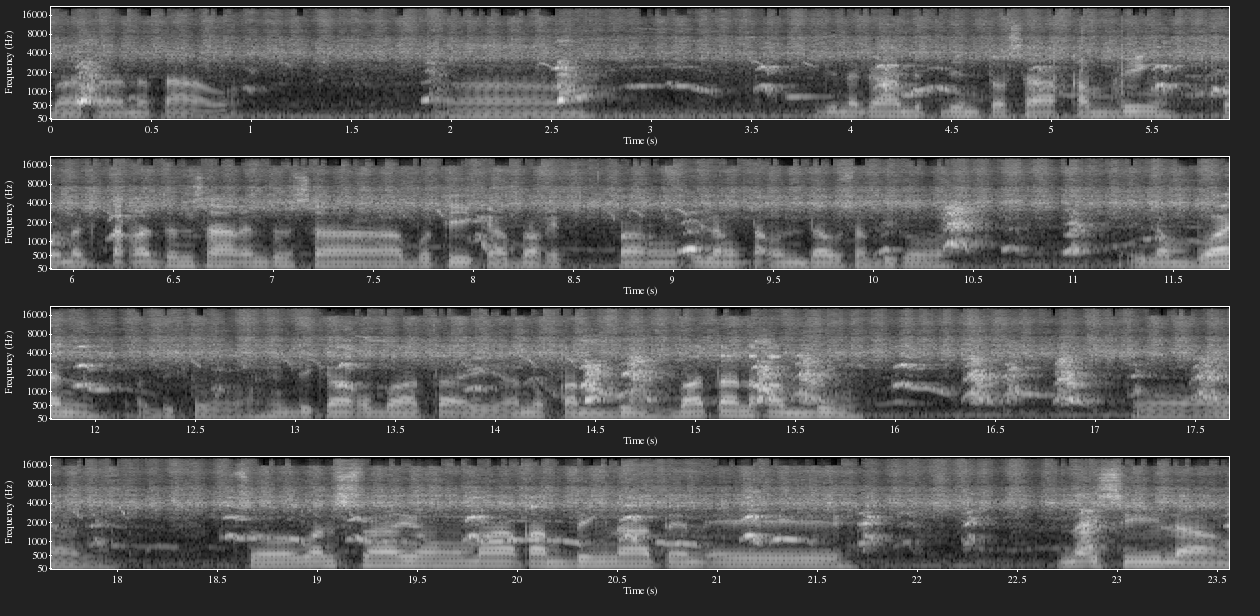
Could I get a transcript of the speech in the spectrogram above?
bata na tao. Um, ginagamit din to sa kambing. So nagtaka dun sa akin dun sa butika, bakit pang ilang taon daw? Sabi ko, ilang buwan. Sabi ko, hindi ka ako bata eh. Ano kambing? Bata na kambing. So, ayan. So, once na yung mga kambing natin eh naisilang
